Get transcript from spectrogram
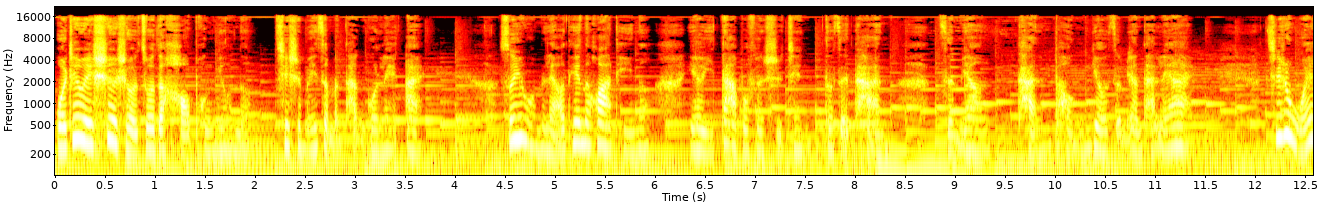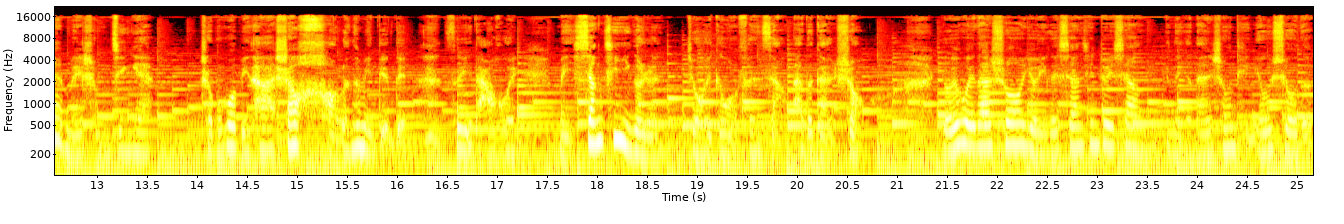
我这位射手座的好朋友呢，其实没怎么谈过恋爱，所以我们聊天的话题呢，也有一大部分时间都在谈怎么样。谈朋友怎么样谈恋爱？其实我也没什么经验，只不过比他稍好了那么一点点，所以他会每相亲一个人就会跟我分享他的感受。有一回他说有一个相亲对象，那个男生挺优秀的，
